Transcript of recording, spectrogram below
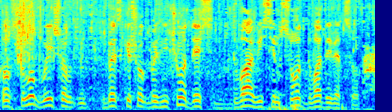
Товстолоб вийшов без кишок, без нічого, десь 2800,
